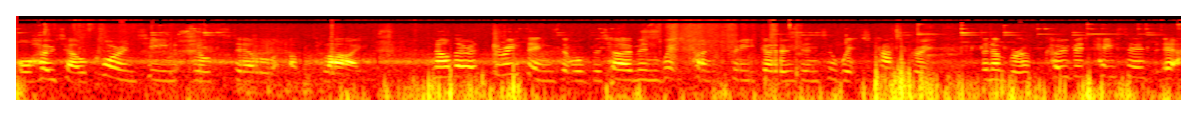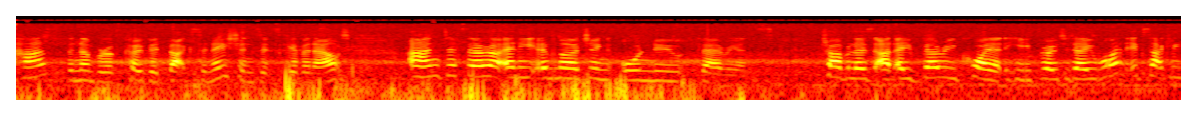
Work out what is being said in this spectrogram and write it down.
or hotel quarantine will still apply. Now, there are things that will determine which country goes into which category the number of COVID cases it has, the number of COVID vaccinations it's given out, and if there are any emerging or new variants. Travellers at a very quiet Heathrow today weren't exactly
